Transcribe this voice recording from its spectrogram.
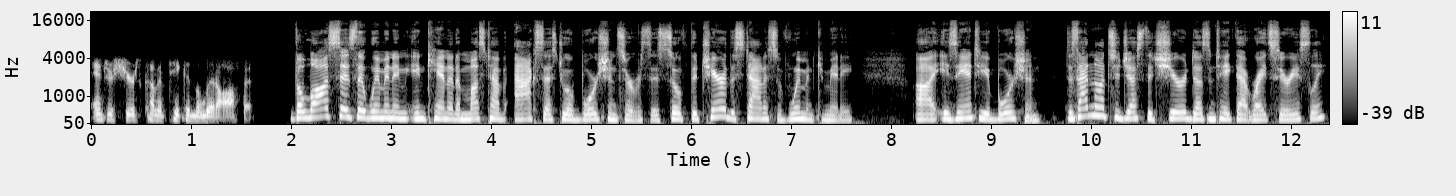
Andrew Scheer's kind of taken the lid off it. The law says that women in, in Canada must have access to abortion services. So if the chair of the Status of Women Committee uh, is anti abortion, does that not suggest that Scheer doesn't take that right seriously?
